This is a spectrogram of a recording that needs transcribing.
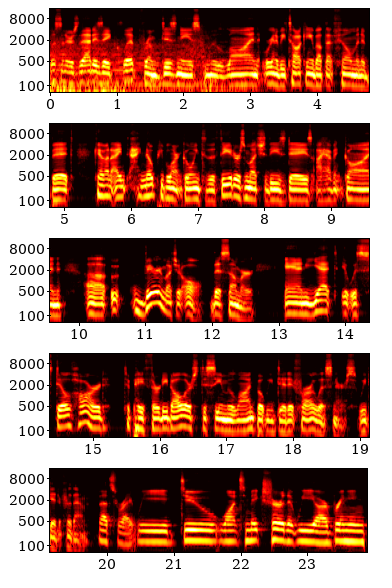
Listeners, that is a clip from Disney's Mulan. We're going to be talking about that film in a bit. Kevin, I, I know people aren't going to the theaters much these days. I haven't gone uh, very much at all this summer. And yet, it was still hard to pay $30 to see Mulan, but we did it for our listeners. We did it for them. That's right. We do want to make sure that we are bringing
